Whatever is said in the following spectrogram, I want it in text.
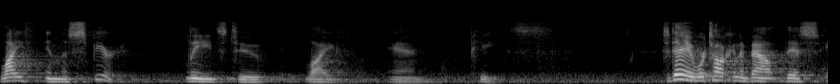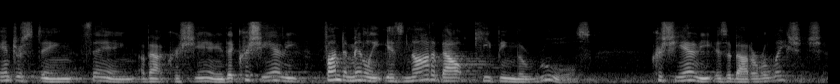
life in the Spirit leads to life and peace. Today, we're talking about this interesting thing about Christianity that Christianity fundamentally is not about keeping the rules, Christianity is about a relationship.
